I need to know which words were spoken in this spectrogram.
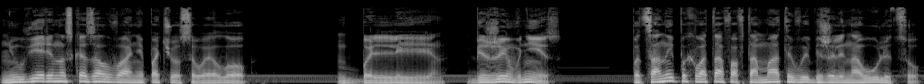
Неуверенно сказал Ваня, почесывая лоб. «Блин, Бежим вниз!» Пацаны, похватав автоматы, выбежали на улицу.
